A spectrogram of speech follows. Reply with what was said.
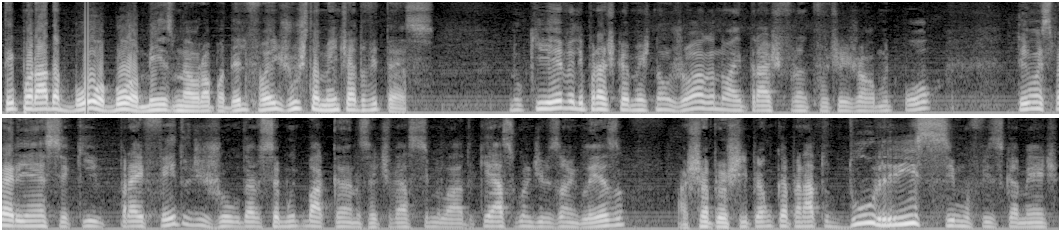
temporada boa, boa mesmo na Europa dele foi justamente a do Vitesse. No Kiev ele praticamente não joga, no Eintracht Frankfurt ele joga muito pouco. Tem uma experiência que, para efeito de jogo, deve ser muito bacana se ele tiver assimilado, que é a segunda divisão inglesa. A Championship é um campeonato duríssimo fisicamente.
